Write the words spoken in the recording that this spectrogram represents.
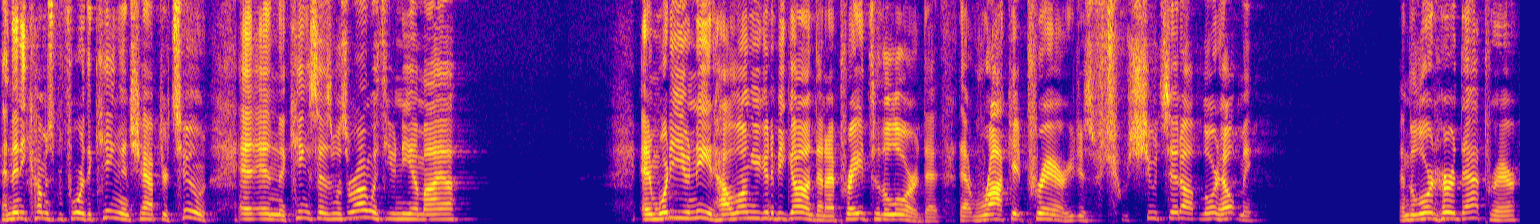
And then he comes before the king in chapter two, and, and the king says, What's wrong with you, Nehemiah? And what do you need? How long are you going to be gone? Then I prayed to the Lord, that, that rocket prayer. He just shoots it up. Lord, help me. And the Lord heard that prayer.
